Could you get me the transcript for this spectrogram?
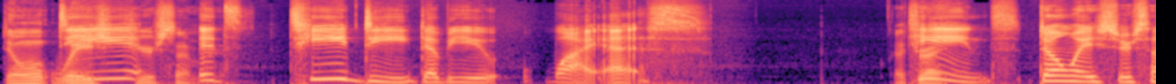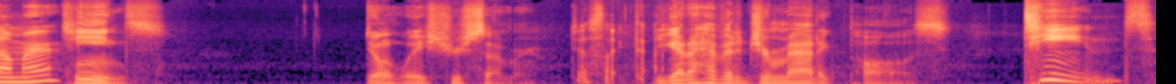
Don't D- waste your summer. It's TDWYS. That's right. Teens, don't waste your summer. Teens. Don't waste your summer. Just like that. You got to have a dramatic pause. Teens,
